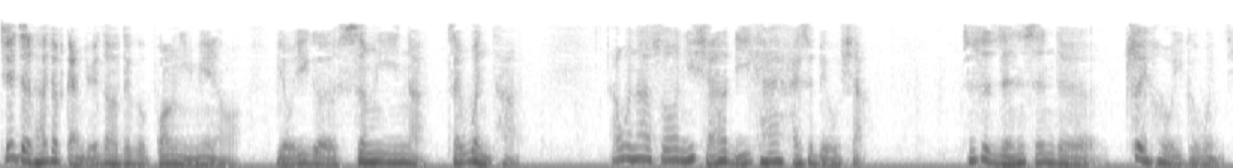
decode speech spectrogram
接着他就感觉到这个光里面哦，有一个声音啊，在问他。他问他说：“你想要离开还是留下？”这是人生的最后一个问题。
